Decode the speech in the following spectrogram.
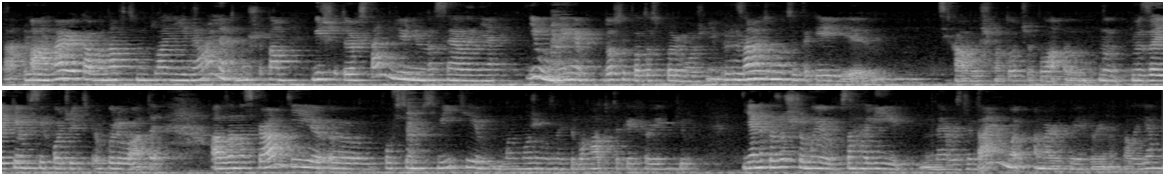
Так? Мгм. А Америка вона в цьому плані ідеальна, тому що там більше 300 мільйонів населення, і вони досить платоспроможні. Саме тому це такий е, цікавий шматочок, ну, за яким всі хочуть полювати. Але насправді е, по всьому світі ми можемо знайти багато таких ринків. Я не кажу, що ми взагалі не розглядаємо Америку як ринок, але я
